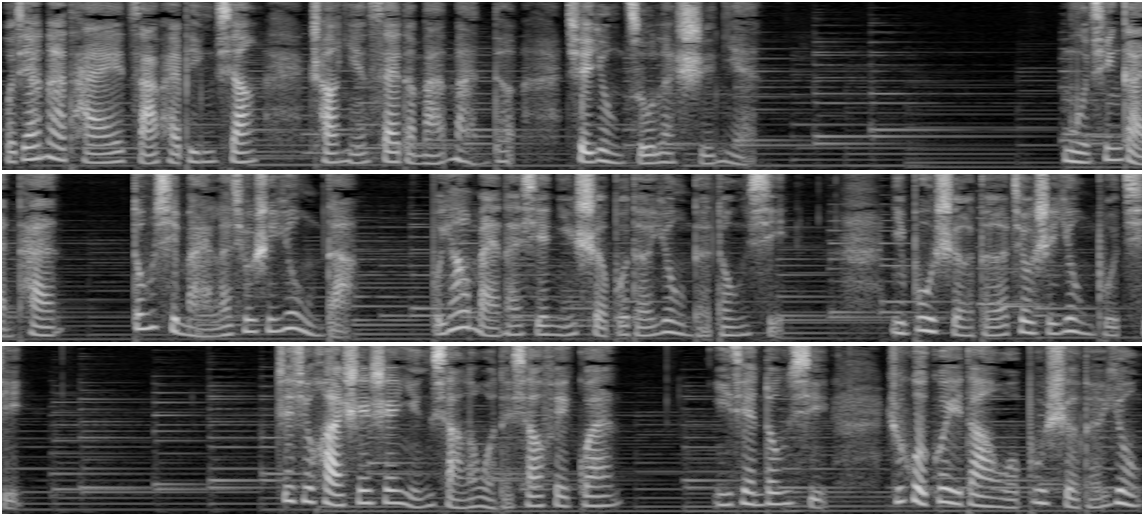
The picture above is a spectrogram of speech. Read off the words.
我家那台杂牌冰箱常年塞得满满的，却用足了十年。母亲感叹：“东西买了就是用的。”不要买那些你舍不得用的东西，你不舍得就是用不起。这句话深深影响了我的消费观。一件东西如果贵到我不舍得用，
